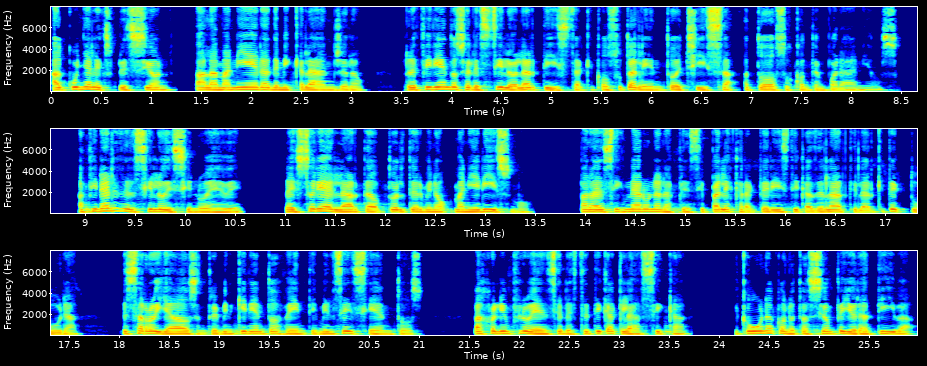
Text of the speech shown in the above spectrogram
acuña la expresión a la manera de Michelangelo refiriéndose al estilo del artista que con su talento hechiza a todos sus contemporáneos. A finales del siglo XIX, la historia del arte adoptó el término manierismo para designar una de las principales características del arte y la arquitectura desarrollados entre 1520 y 1600 bajo la influencia de la estética clásica y con una connotación peyorativa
